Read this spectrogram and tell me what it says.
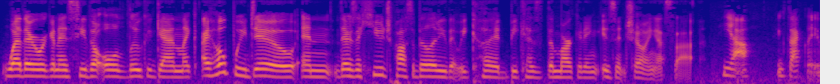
whether we're going to see the old Luke again, like I hope we do, and there's a huge possibility that we could because the marketing isn't showing us that. Yeah, exactly.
